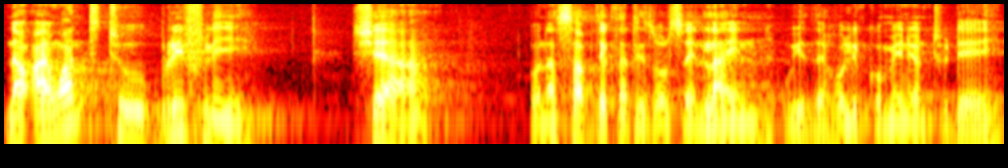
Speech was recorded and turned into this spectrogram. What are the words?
Now, I want to briefly share on a subject that is also in line with the Holy Communion today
